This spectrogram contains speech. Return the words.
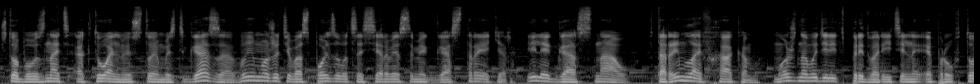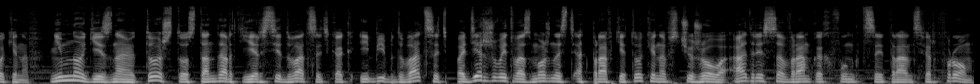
Чтобы узнать актуальную стоимость газа, вы можете воспользоваться сервисами GasTracker или GasNow. Вторым лайфхаком можно выделить предварительный approve токенов. Немногие знают то, что стандарт ERC-20, как и BIP-20, поддерживает возможность отправки токенов с чужого адреса в рамках функции Transfer From.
